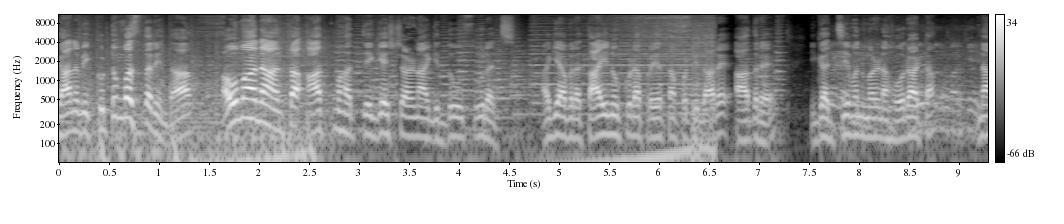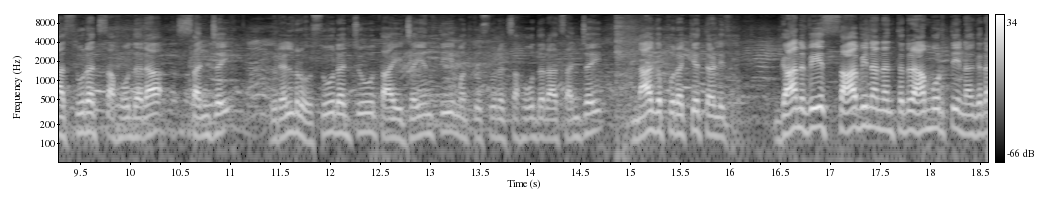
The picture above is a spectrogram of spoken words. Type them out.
ಗಾನವಿ ಕುಟುಂಬಸ್ಥರಿಂದ ಅವಮಾನ ಅಂತ ಆತ್ಮಹತ್ಯೆಗೆ ಶರಣಾಗಿದ್ದು ಸೂರಜ್. ಹಾಗೆ ಅವರ ತಾಯಿನೂ ಕೂಡ ಪ್ರಯತ್ನ ಪಟ್ಟಿದ್ದಾರೆ. ಆದರೆ ಈಗ ಜೀವನ ಮರಣ ಹೋರಾಟ. ನಾ ಸೂರಜ್ ಸಹೋದರ ಸಂಜಯ್. ಇವರೆಲ್ಲರೂ ಸೂರಜ್ಜು, ತಾಯಿ ಜಯಂತಿ ಮತ್ತು ಸೂರಜ್ ಸಹೋದರ ಸಂಜಯ್ ನಾಗಪುರಕ್ಕೆ ತೆರಳಿದ್ರು. ಗಾನವಿ ಸಾವಿನ ನಂತರ ರಾಮಮೂರ್ತಿ ನಗರ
